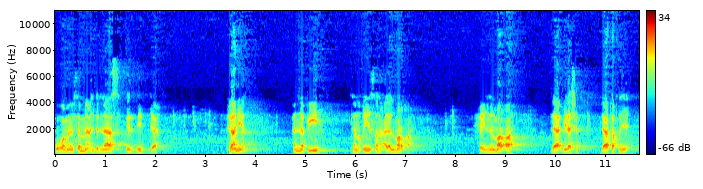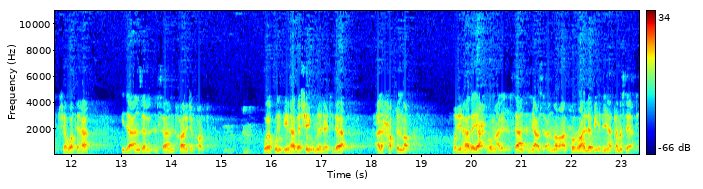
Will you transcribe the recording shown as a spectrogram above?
وهو ما يسمى عند الناس بالردة. ثانيا أن فيه تنغيصا على المرأة فإن المرأة لا بلا شك لا تقضي شهوتها إذا أنزل الإنسان خارج الفرج ويكون في هذا شيء من الاعتداء على حق المرأة. ولهذا يحرم على الإنسان أن يعزل عن المرأة الحرة إلا بإذنها كما سيأتي.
